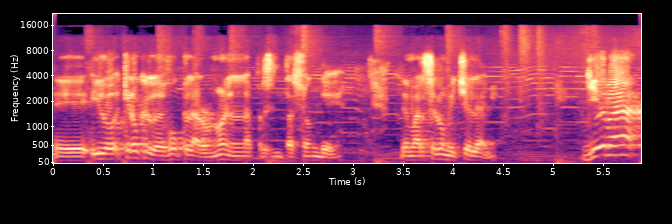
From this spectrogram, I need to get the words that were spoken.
Eh, y lo, creo que lo dejó claro ¿no? en la presentación de, Marcelo Michele Año. Lleva,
